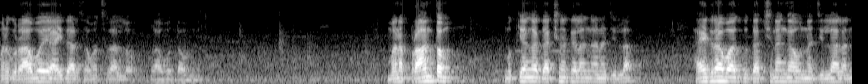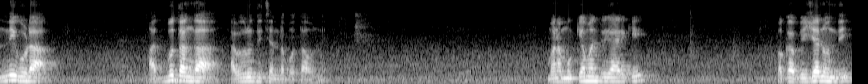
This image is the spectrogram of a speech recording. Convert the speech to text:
మనకు రాబోయే ఐదారు సంవత్సరాల్లో రాబోతూ ఉన్నాయి. మన ప్రాంతం ముఖ్యంగా దక్షిణ తెలంగాణ జిల్లా హైదరాబాద్కు దక్షిణంగా ఉన్న జిల్లాలన్నీ కూడా అద్భుతంగా అభివృద్ధి చెందబోతూ ఉన్నాయి. మన ముఖ్యమంత్రి గారికి ఒక విజన్ ఉంది.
